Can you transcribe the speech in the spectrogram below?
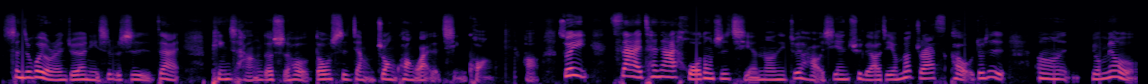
甚至会有人觉得你是不是在平常的时候都是这样状况外的情况。好，所以在参加活动之前呢，你最好先去了解有没有 dress code，就是嗯有没有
